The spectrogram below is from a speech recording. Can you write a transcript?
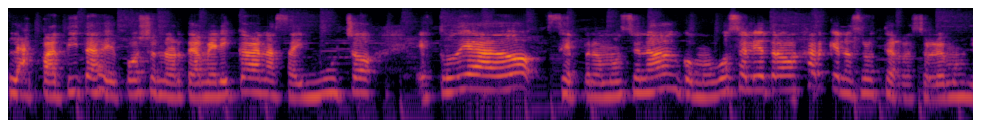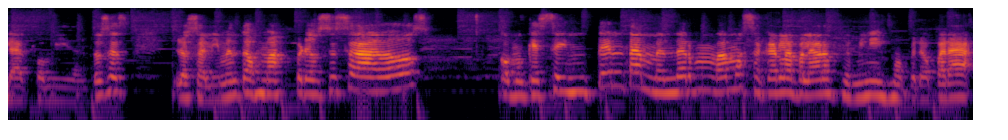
las patitas de pollo norteamericanas, hay mucho estudiado, se promocionaban como vos salí a trabajar que nosotros te resolvemos la comida. Entonces, los alimentos más procesados, como que se intentan vender, vamos a sacar la palabra feminismo, pero para,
